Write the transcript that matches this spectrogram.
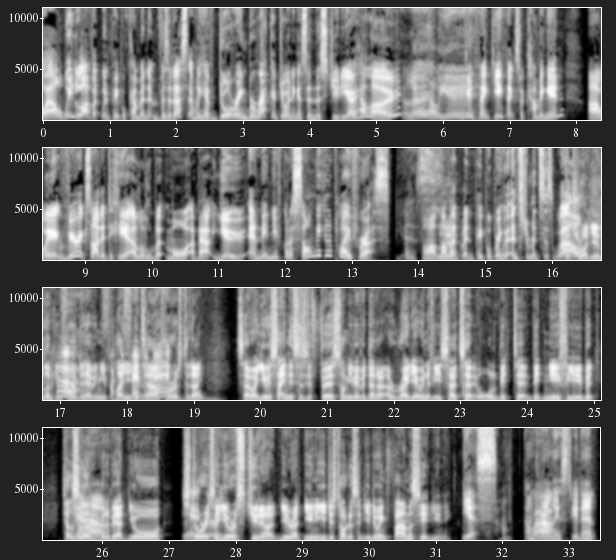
Well, we love it when people come in and visit us, and we have Doreen Baraka joining us in the studio. Hello. Hello, how are you? Good, thank you. Thanks for coming in. Uh, we're very excited to hear a little bit more about you, and then you've got a song you're going to play for us. Yes. Oh, I love Yeah. it when people bring the instruments as well. That's right. Yeah, looking forward to having you It's like play your guitar band. for us today. So uh, you were saying this is the first time you've ever done a, a radio interview, so it's uh, all a bit uh, bit new for you. But tell us a little bit about your Yeah, story. So you're a student. You're at uni. You just told us that you're doing pharmacy at uni. Yes. I'm, I'm Wow. currently a student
